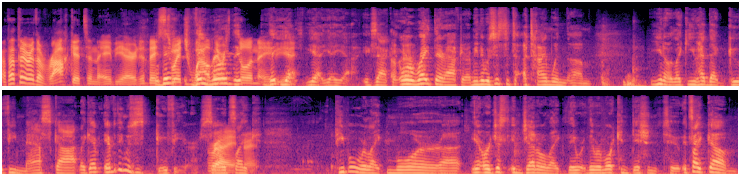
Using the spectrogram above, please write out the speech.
I thought they were the Rockets in the ABA, or did they Well, switch while they were still in the ABA? yeah, yeah, yeah, yeah, exactly. Or right thereafter. I mean, it was just a, t- a time when, um, you know, like you had that goofy mascot. Like everything was just goofier. So Right, it's like right. people were like more, uh, you know, or just in general, like they were they were more conditioned to. It's like um,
